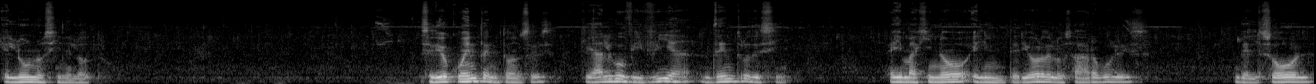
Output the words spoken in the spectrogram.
el uno sin el otro. Se dio cuenta entonces que algo vivía dentro de sí e imaginó el interior de los árboles, del sol,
